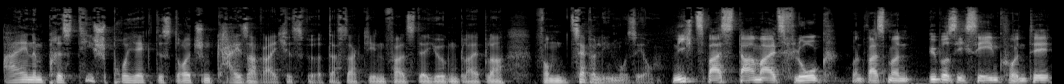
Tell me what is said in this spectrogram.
einem Prestigeprojekt des Deutschen Kaiserreiches wird. Das sagt jedenfalls der Jürgen Bleibler vom Zeppelin Museum. Nichts, was damals flog und was man über sich sehen konnte,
